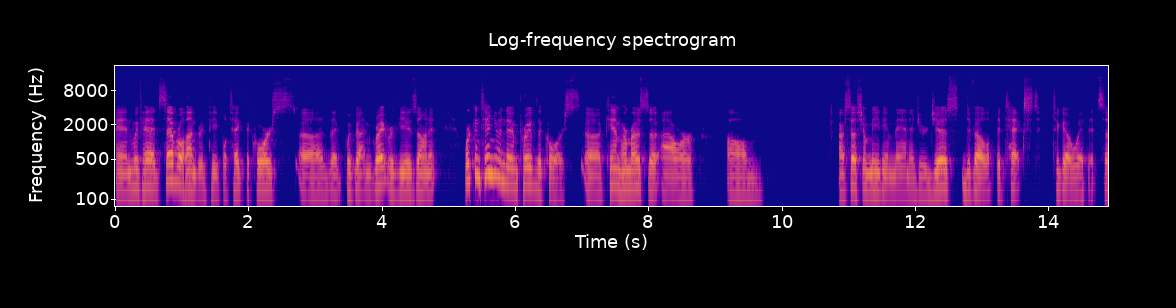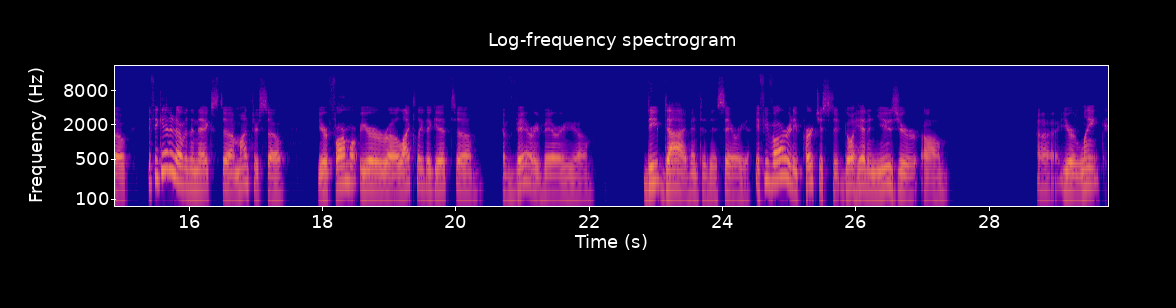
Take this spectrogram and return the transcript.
And we've had several hundred people take the course. Uh, we've gotten great reviews on it. We're continuing to improve the course. Uh, Kim Hermosa, our um, our social media manager, just developed the text to go with it. So if you get it over the next uh, month or so, you're far more you're uh, likely to get uh, a very, very um, deep dive into this area. If you've already purchased it, go ahead and use your um, uh, your link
